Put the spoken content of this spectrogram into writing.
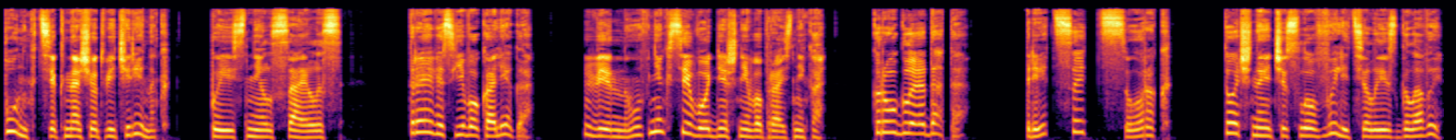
пунктик насчет вечеринок», — пояснил Сайлос. «Трэвис — его коллега, виновник сегодняшнего праздника. Круглая дата. Тридцать, сорок, Точное число вылетело из головы.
